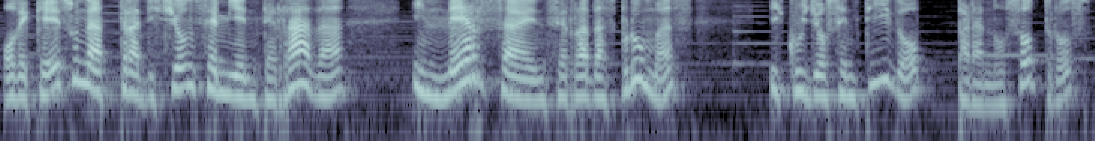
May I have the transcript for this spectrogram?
o de que es una tradición semienterrada, inmersa en cerradas brumas, y cuyo sentido, para nosotros,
